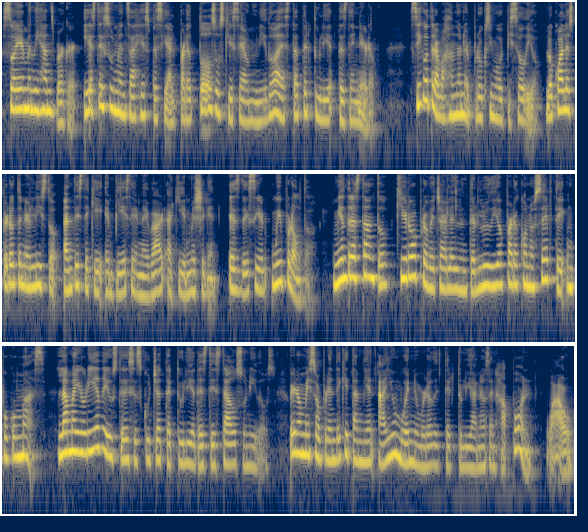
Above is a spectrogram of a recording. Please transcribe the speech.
soy Emily Hansberger y este es un mensaje especial para todos los que se han unido a esta tertulia desde enero. Sigo trabajando en el próximo episodio, lo cual espero tener listo antes de que empiece a nevar aquí en Michigan, es decir, muy pronto. Mientras tanto, quiero aprovechar el interludio para conocerte un poco más. La mayoría de ustedes escucha tertulia desde Estados Unidos, pero me sorprende que también hay un buen número de tertulianos en Japón. ¡Wow!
